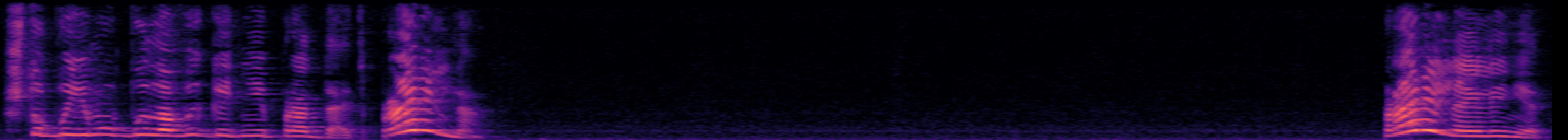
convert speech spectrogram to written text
чтобы ему было выгоднее продать. Правильно? Правильно или нет?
